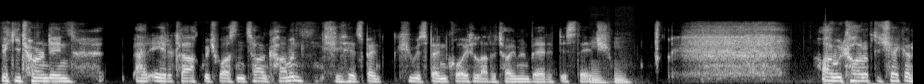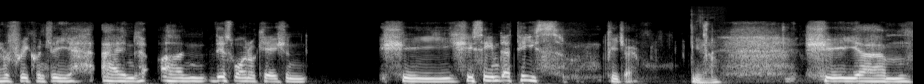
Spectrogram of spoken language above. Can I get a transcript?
Vicky turned in at eight o'clock, which wasn't uncommon. She had spent she would spend quite a lot of time in bed at this stage. I would call up to check on her frequently, and on this one occasion, she she seemed at peace. PJ. Yeah. She um,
